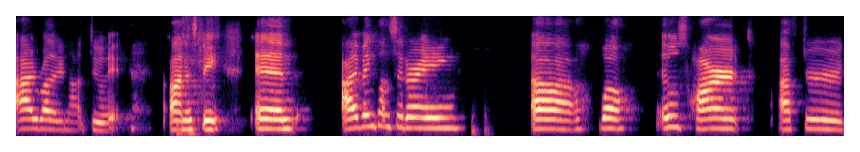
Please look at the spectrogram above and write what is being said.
I'd rather not do it, honestly. and I've been considering. Uh, well, it was hard after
